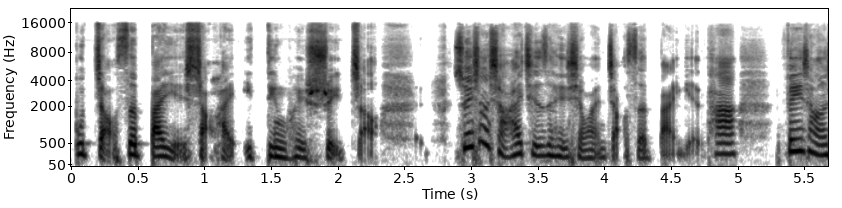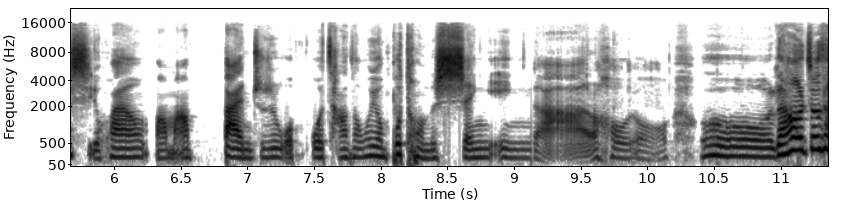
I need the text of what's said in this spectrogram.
不角色扮演，小孩一定会睡着。所以像小孩其实很喜欢角色扮演，他非常喜欢妈妈。就是我，我常常会用不同的声音啊，然后哦，然后就是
